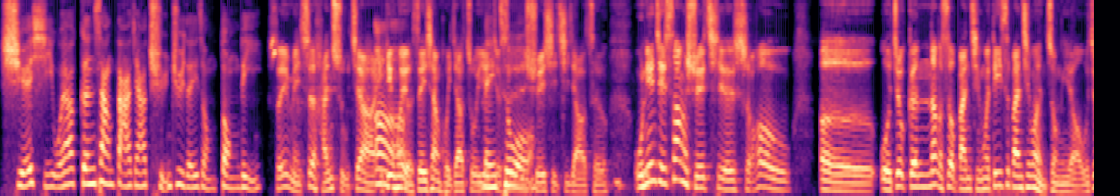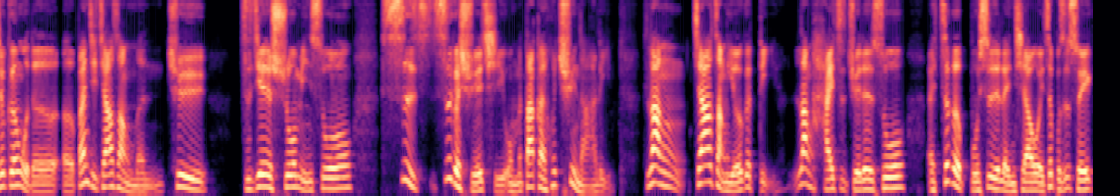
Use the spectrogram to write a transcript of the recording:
学习，我要跟上大家群聚的一种动力。所以每次寒暑假一定会有这一项回家作业，嗯、就是学习骑脚踏车。五年级上学期的时候，呃，我就跟那个时候班亲会，第一次班亲会很重要，我就跟我的呃班级家长们去直接说明说。四四个学期，我们大概会去哪里？让家长有一个底，让孩子觉得说，哎，这个不是冷笑话，这不是随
